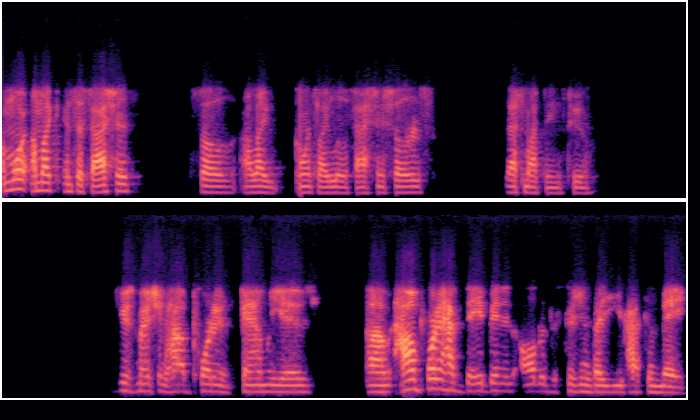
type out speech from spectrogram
I'm more I'm like into fashion, so I like going to like little fashion shows. That's my thing too. You just mentioned how important family is. Um, how important have they been in all the decisions that you've had to make?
